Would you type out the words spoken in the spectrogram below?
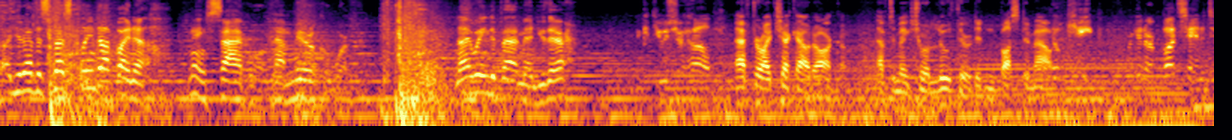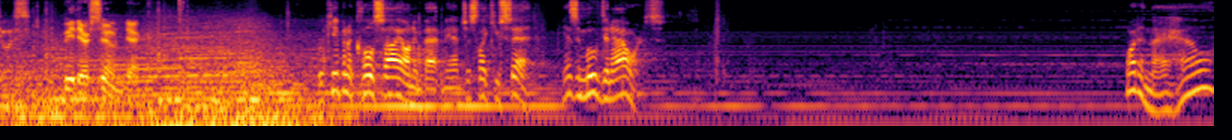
Thought you'd have this mess cleaned up by now. Name's Cyborg, not Miracle Worker. Nightwing to Batman, you there? We could use your help. After I check out Arkham, have to make sure Luthor didn't bust him out. No keep. We're getting our butts handed to us. Be there soon, Dick. We're keeping a close eye on him, Batman, just like you said. He hasn't moved in hours. What in the hell?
